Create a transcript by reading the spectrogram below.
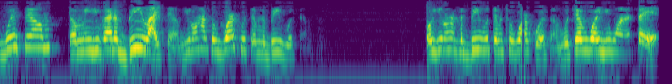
with them don't mean you gotta be like them. You don't have to work with them to be with them. Or you don't have to be with them to work with them, whichever way you want to say it.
